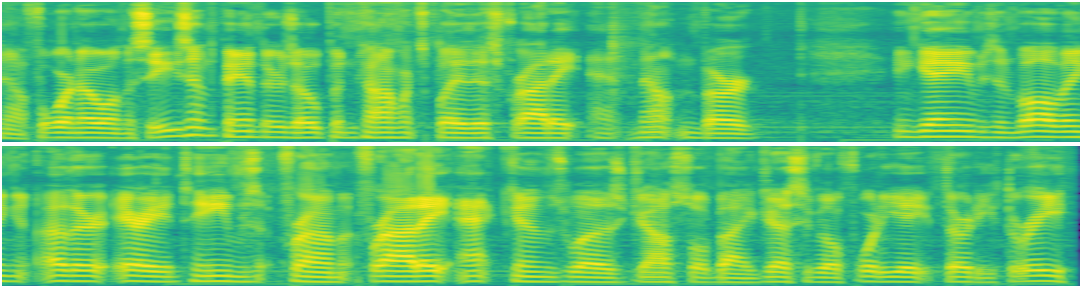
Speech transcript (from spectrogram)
Now 4 0 on the season. The Panthers open conference play this Friday at Mountainburg. In games involving other area teams from Friday, Atkins was jostled by Jessieville 48-33.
